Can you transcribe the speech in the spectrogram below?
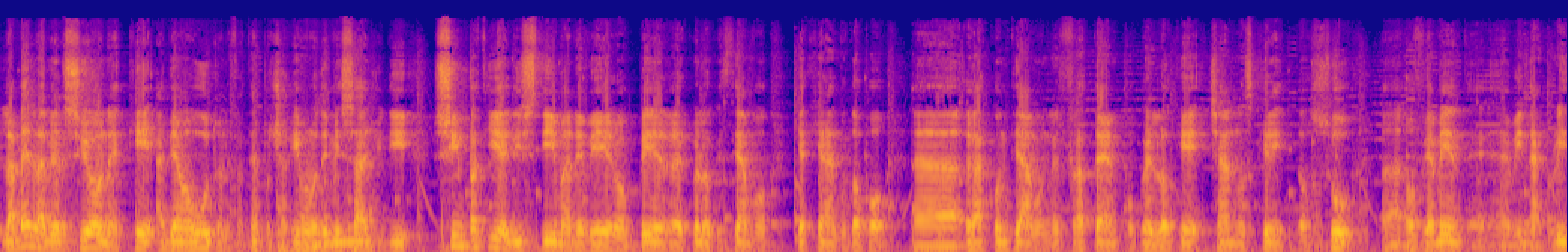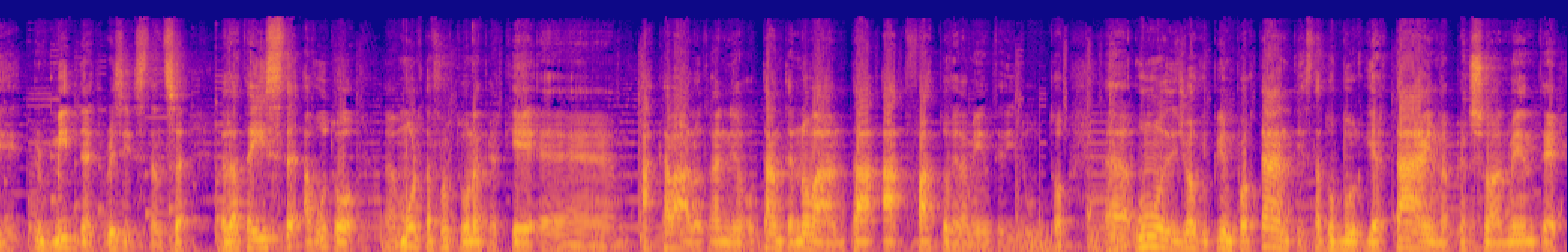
la, bella versione che abbiamo avuto, nel frattempo ci arrivano dei messaggi di simpatia e di stima, ne vero, per quello che stiamo chiacchierando, dopo eh, raccontiamo nel frattempo quello che ci hanno scritto su eh, ovviamente eh, Midnight, Re- Midnight, Resistance, Data East ha avuto eh, molta fortuna perché eh, a cavallo tra anni 80 e 90 ha fatto veramente di tutto. Eh, uno dei giochi più importanti è stato Burger Time, personalmente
